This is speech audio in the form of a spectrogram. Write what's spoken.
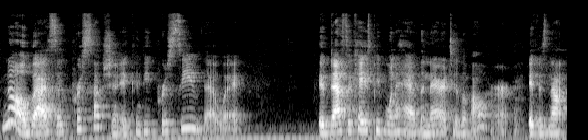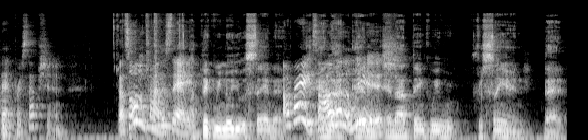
No, but I said perception. It can be perceived that way. If that's the case, people want to have the narrative about her. If it's not that perception, that's all I'm trying to say. I think we knew you were saying that. All right, so and how's I, that a and, and I think we were, were saying that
